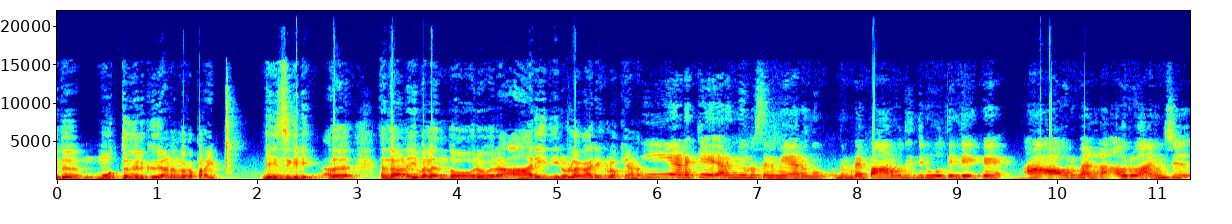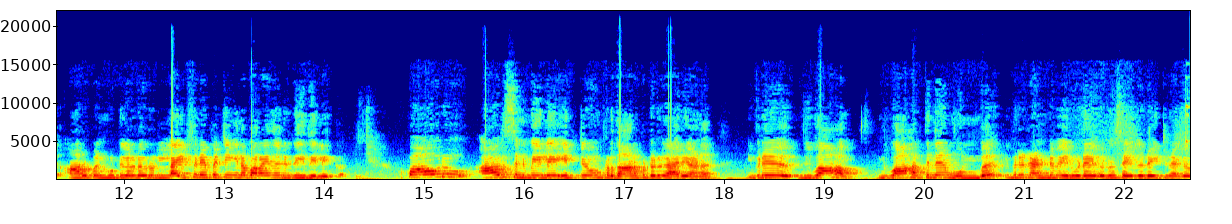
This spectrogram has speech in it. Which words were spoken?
ഇത് മൂത്ത് നിൽക്കുകയാണെന്നൊക്കെ പറയും. ബേസിക്കലി അത് എന്താണ് ഇവളെന്തോ ഒരു ഒരു ആ രീതിയിലുള്ള കാര്യങ്ങളൊക്കെയാണ്. ഈ ഇടയ്ക്ക് ഇറങ്ങിയ ഒരു സിനിമയായിരുന്നു. നമ്മുടെ പാർവതി തിരുവോത്തിന്റെ ഒക്കെ ആ ഒരു ബന്ധ ഒരു അഞ്ച് ആറ് പെൺകുട്ടികളുടെ ഒരു ലൈഫിനെ പറ്റി ഇങ്ങനെ പറയുന്ന ഒരു രീതിയിലേക്ക്. അപ്പൊ ആ ഒരു ആ ഒരു സിനിമയിലെ ഏറ്റവും പ്രധാനപ്പെട്ട ഒരു കാര്യമാണ് ഇവർ വിവാഹം വിവാഹത്തിന് മുൻപ് ഇവർ രണ്ടുപേരുടെ ഒരു സേവ് ദ ഡേറ്റിനൊക്കെ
